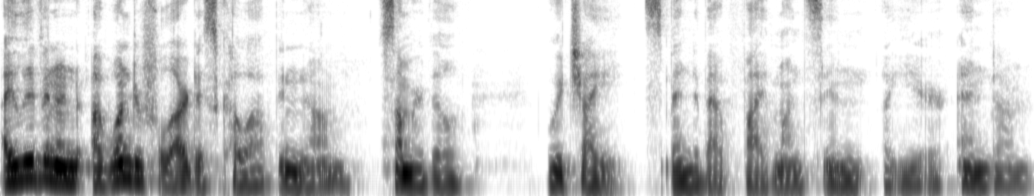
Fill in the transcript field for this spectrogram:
I live in an, a wonderful artist co op in um, Somerville, which I spend about five months in a year. And, um,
